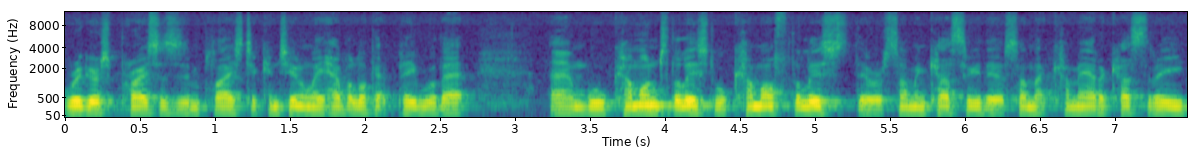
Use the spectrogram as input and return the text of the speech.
rigorous processes in place to continually have a look at people that um, will come onto the list, will come off the list. There are some in custody, there are some that come out of custody.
